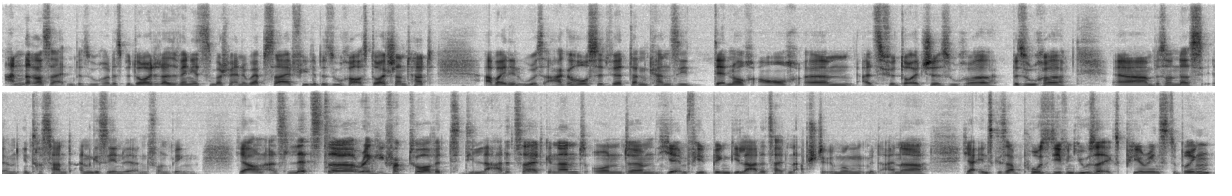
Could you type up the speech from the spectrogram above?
anderer Seitenbesucher. Das bedeutet also, wenn jetzt zum Beispiel eine Website viele Besucher aus Deutschland hat, aber in den USA gehostet wird, dann kann sie dennoch auch ähm, als für deutsche Sucher, Besucher äh, besonders ähm, interessant angesehen werden von Bing. Ja, und als letzter Ranking-Faktor wird die Ladezeit genannt und ähm, hier empfiehlt Bing, die Ladezeit in Abstimmung mit einer ja, insgesamt positiven User Experience zu bringen.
